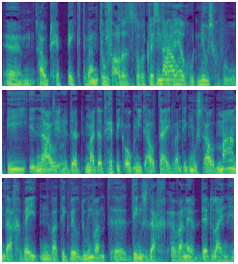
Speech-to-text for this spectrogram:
ehm, uitgepikt. Want Toeval, dat is toch een kwestie van een heel goed nieuwsgevoel? I, nou, dat, maar dat heb ik ook niet altijd. Want ik moest al maandag weten wat ik wil doen. Want dinsdag, wanneer deadline is,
